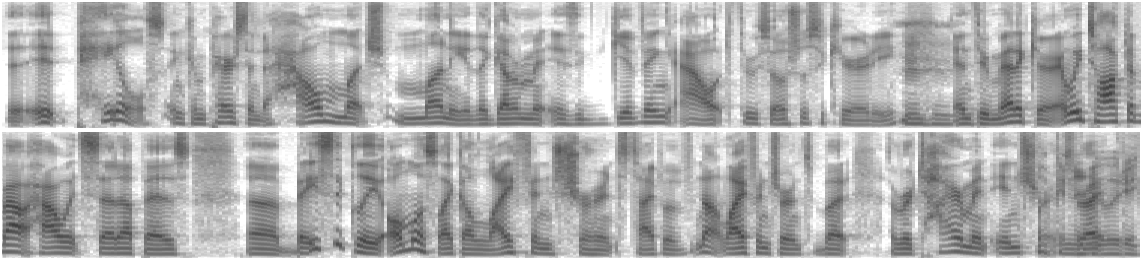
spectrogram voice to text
It pales in comparison to how much money the government is giving out through Social Security Mm-hmm. and through Medicare. And we talked about how it's set up as uh, basically almost like a life insurance type of, not life insurance, but a retirement Like insurance, an right? annuity.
